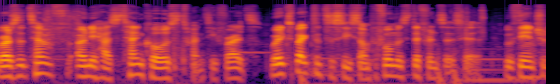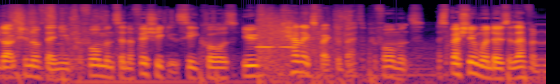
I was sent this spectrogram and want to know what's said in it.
whereas the 10th only has 10 cores, 20 threads. We're expected to see some performance differences here. With the introduction of their new performance and efficiency cores, you can expect a better performance, especially in Windows 11,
